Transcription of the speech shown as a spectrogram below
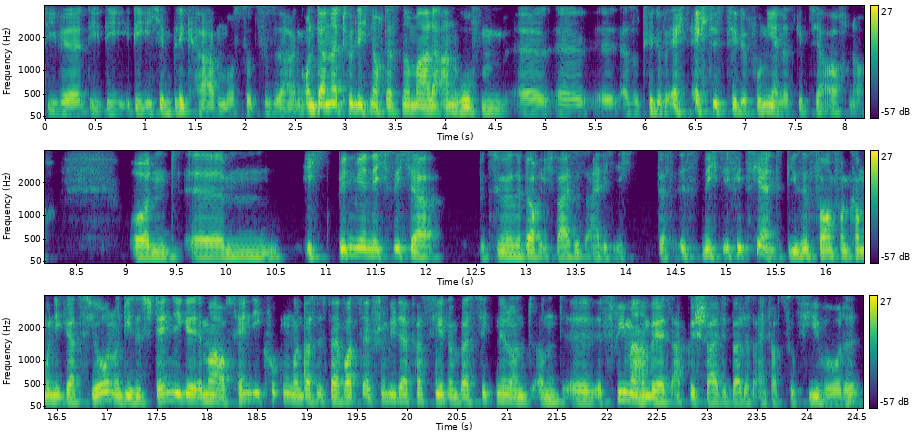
die, wir, die, die, die ich im Blick haben muss, sozusagen. Und dann natürlich noch das normale Anrufen, äh, äh, also Tele echt, echtes Telefonieren, das gibt es ja auch noch. Und ähm, ich bin mir nicht sicher, beziehungsweise doch, ich weiß es eigentlich, ich, das ist nicht effizient. Diese Form von Kommunikation und dieses ständige immer aufs Handy gucken und was ist bei WhatsApp schon wieder passiert und bei Signal und, und äh, Threema haben wir jetzt abgeschaltet, weil das einfach zu viel wurde.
